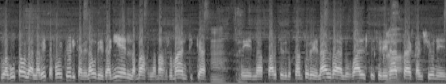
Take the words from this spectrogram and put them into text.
nos ha gustado la, la beta folclórica del lado de Daniel, la más, la más romántica, Mm. eh, la parte de los cantores del alba, los valses, serenata, canciones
